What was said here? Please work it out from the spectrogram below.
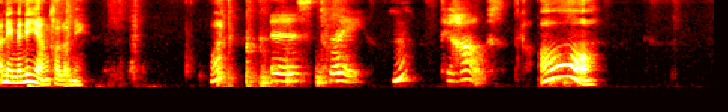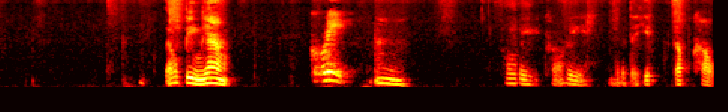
อันนี้ไม่ได้หยังเขาแล้วนี่ what It's tray. Hmm? To house. อ๋อเตาปิ้งย่าง Grow curry. อืมคอรีคอรีมันก็จะเฮ็ดกับเขาว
